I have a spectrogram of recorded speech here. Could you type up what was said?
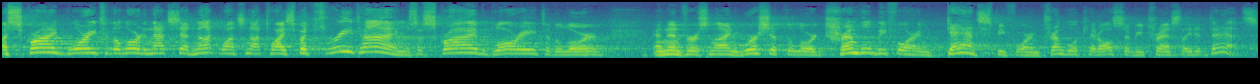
ascribe glory to the Lord. And that said not once, not twice, but three times, ascribe glory to the Lord. And then verse 9, worship the Lord, tremble before him, dance before him. Tremble can also be translated dance.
